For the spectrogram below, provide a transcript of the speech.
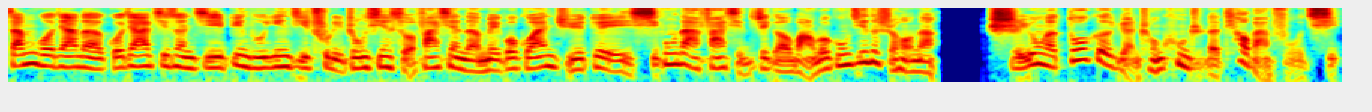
咱们国家的国家计算机病毒应急处理中心所发现的美国国安局对西工大发起的这个网络攻击的时候呢，使用了多个远程控制的跳板服务器，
